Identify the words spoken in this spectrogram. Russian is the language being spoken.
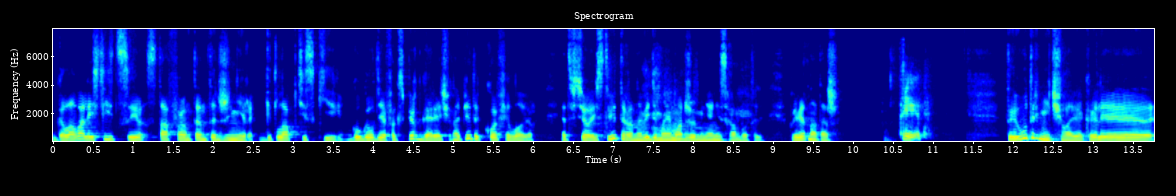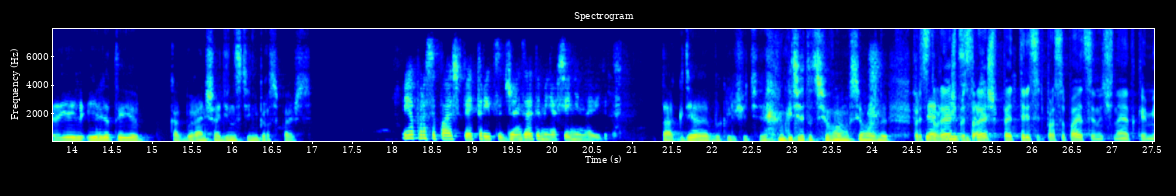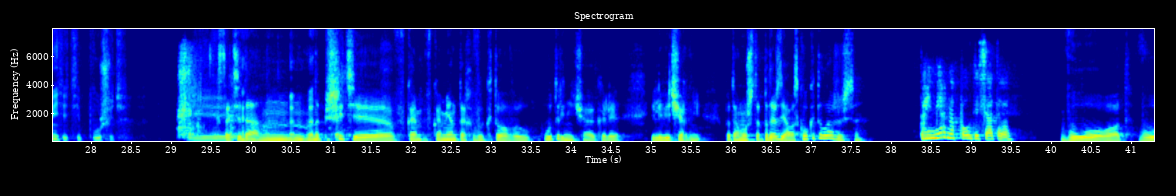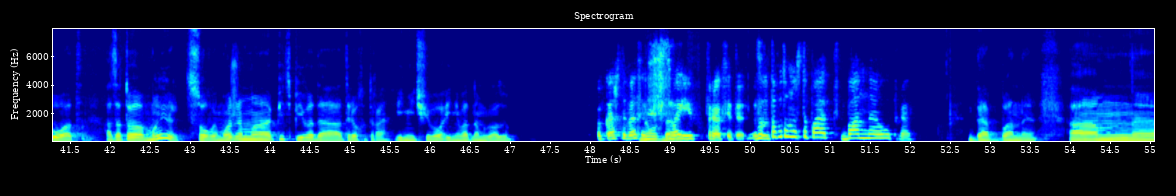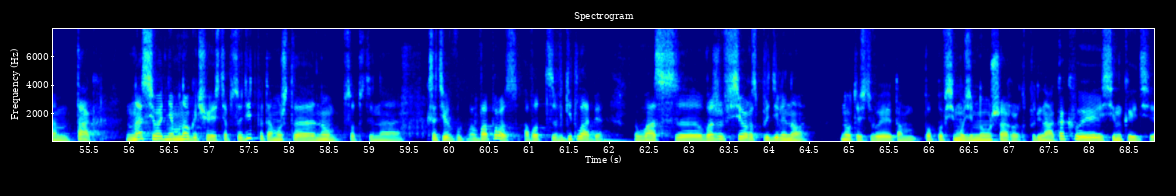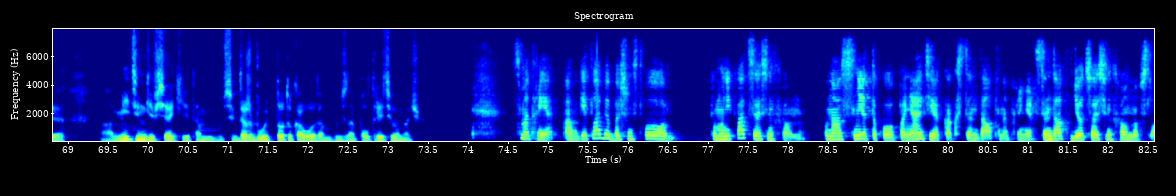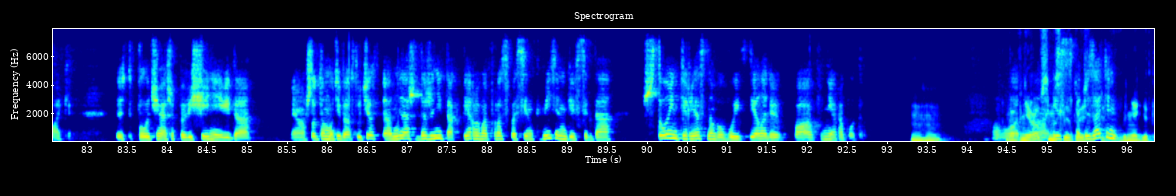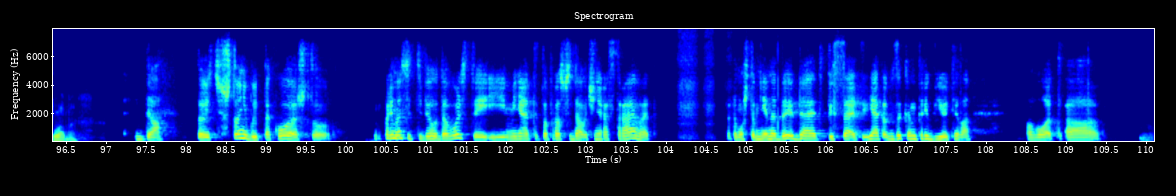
Голова листицы Staff Frontend Engineer, GitLab Тиски, Google Dev Expert, горячий напиток, кофе ловер. Это все из Твиттера, но, видимо, эмоджи у меня не сработали. Привет, Наташа. Привет. Ты утренний человек или, или, или ты как бы раньше 11 не просыпаешься? Я просыпаюсь в 5.30, Жень, за это меня все ненавидят. Так, где выключить? Где тут все, вам все можно... Представляешь, 5:30, представляешь, в 5.30 просыпается и начинает комментить и пушить. И- Кстати, да, напишите в, ком- в комментах, вы кто, вы утренний человек или, или вечерний. Потому что, подожди, а во сколько ты ложишься? Примерно полдесятого. Вот, вот. А зато мы, совы, можем э, пить пиво до трех утра. И ничего, и ни в одном глазу. У каждого Ну, да. свои профиты. Зато потом наступает банное утро. Да, банные. Ам, эм, так, у нас сегодня много чего есть обсудить, потому что, ну, собственно... Кстати, вопрос. А вот в GitLab у вас, э, у вас же все распределено. Ну, то есть вы там по, по всему земному шару распределено. А как вы синкаете а, митинги всякие? Там всегда же будет тот, у кого там, не знаю, полтретьего ночи. Смотри, а в GitLab большинство коммуникации асинхронно. У нас нет такого понятия, как стендап, например. Стендап ведется асинхронно в Slack. То есть ты получаешь оповещение вида, э, что там у тебя случилось. А, не даже, даже не так. Первый вопрос в асинк-митинге всегда, что интересного вы сделали во вне работы. Мгм. Вот. Во вне, А, в смысле, из то есть обязательно- вне GitLab. Да. То есть что-нибудь такое, что приносит тебе удовольствие, и меня этот вопрос всегда очень расстраивает, потому что мне надоедает писать, я там законтрибьютила. Вот. А,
